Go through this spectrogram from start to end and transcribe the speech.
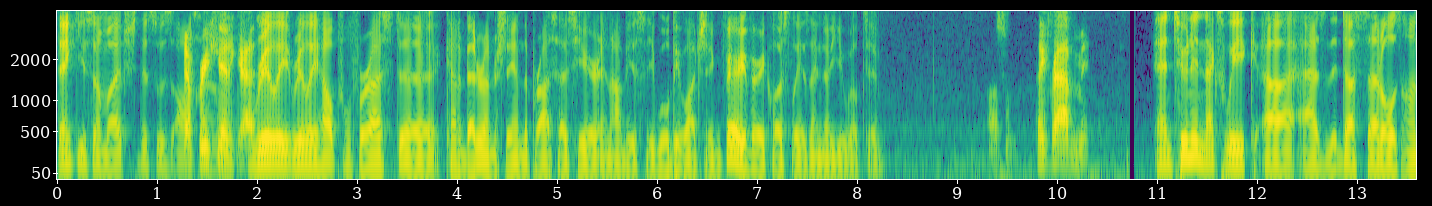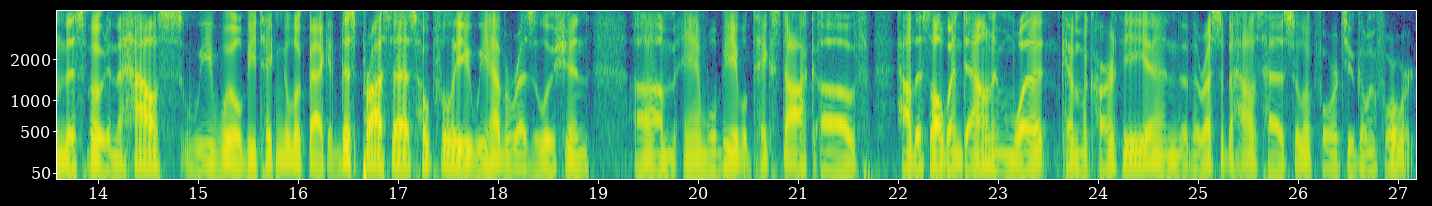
Thank you so much. This was awesome. I appreciate it, guys. Really, really helpful for us to kind of better understand the process here, and obviously we'll be watching very, very closely, as I know you will too. Awesome. Thanks for having me. And tune in next week uh, as the dust settles on this vote in the House. We will be taking a look back at this process. Hopefully, we have a resolution um, and we'll be able to take stock of how this all went down and what Kevin McCarthy and the rest of the House has to look forward to going forward.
